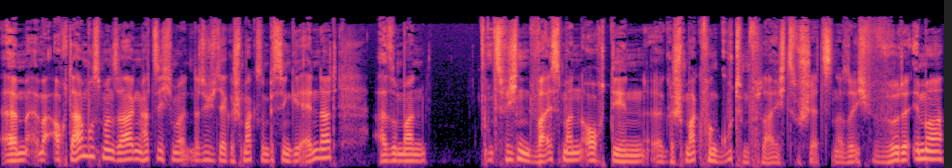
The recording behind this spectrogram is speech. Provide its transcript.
ähm, auch da muss man sagen, hat sich natürlich der Geschmack so ein bisschen geändert. Also man inzwischen weiß man auch den äh, Geschmack von gutem Fleisch zu schätzen. Also ich würde immer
